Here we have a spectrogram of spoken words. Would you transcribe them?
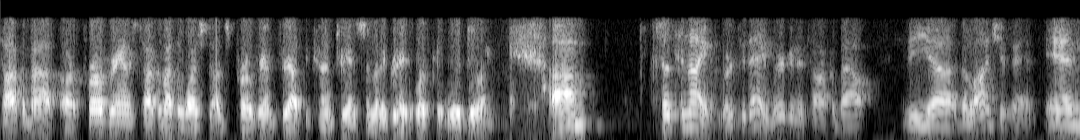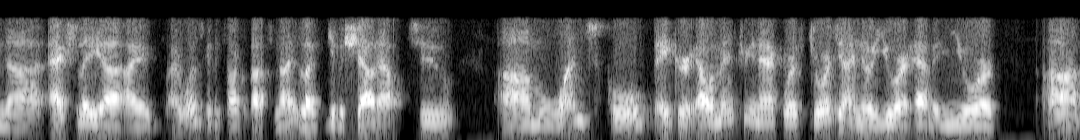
talk about our programs, talk about the Watchdogs program throughout the country, and some of the great work that we're doing. Um, so tonight or today, we're going to talk about the uh, the launch event, and uh, actually, uh, I I was going to talk about tonight. I'd like to give a shout out to um, one school, Baker Elementary in Acworth, Georgia. I know you are having your uh,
